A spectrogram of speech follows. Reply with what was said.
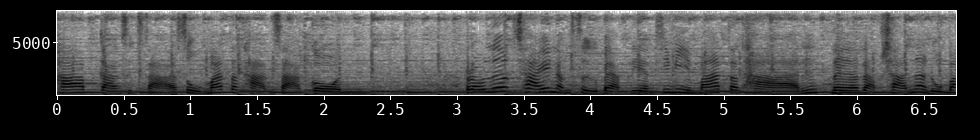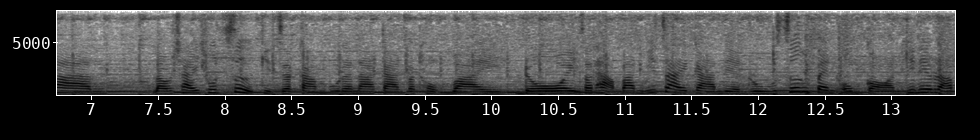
ภาพการศึกษาสู่มาตรฐานสากล เราเลือกใช้หนังสือแบบเรียนที่มีมาตรฐาน ในระดับชั้นอนุบาล เราใช้ชุดสื่อกิจกรรมบูรณาการปฐมวัย โดยสถาบันวิจัยการเรียนรู้ซึ่งเป็นองค์กรที่ได้รับ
